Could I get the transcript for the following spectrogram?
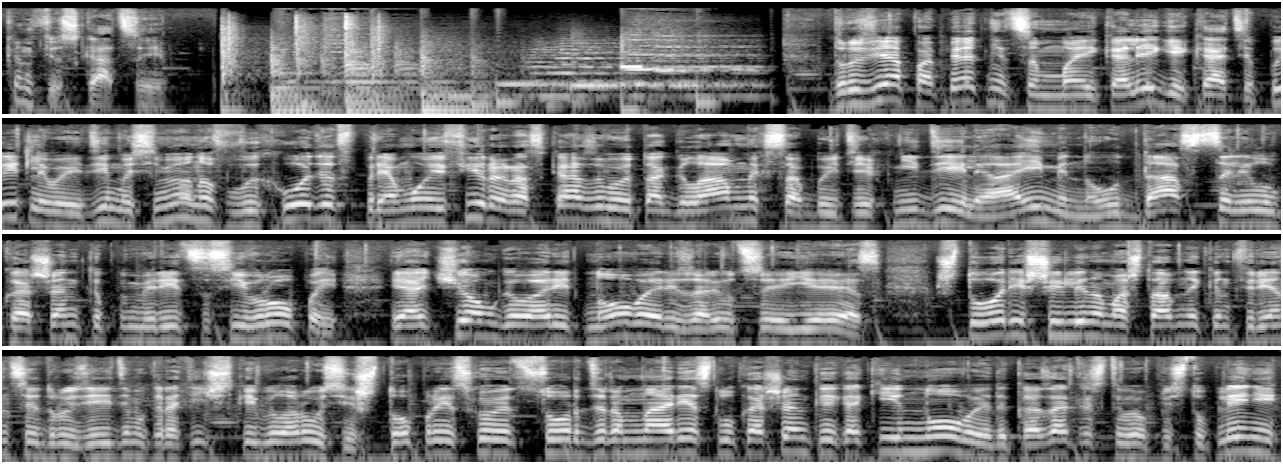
конфискации. Друзья, по пятницам мои коллеги Катя Пытлева и Дима Семенов выходят в прямой эфир и рассказывают о главных событиях недели, а именно, удастся ли Лукашенко помириться с Европой и о чем говорит новая резолюция ЕС, что решили на масштабной конференции друзей Демократической Беларуси, что происходит с ордером на арест Лукашенко и какие новые доказательства его преступлений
